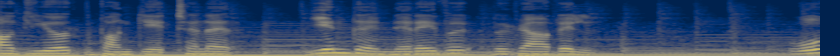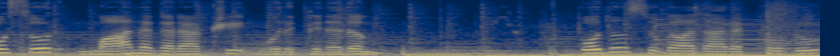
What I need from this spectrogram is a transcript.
ஆகியோர் பங்கேற்றனர். இந்த நிறைவு விழாவில் ஓசூர் மாநகராட்சி உறுப்பினரும். பொது சுகாதார குழு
